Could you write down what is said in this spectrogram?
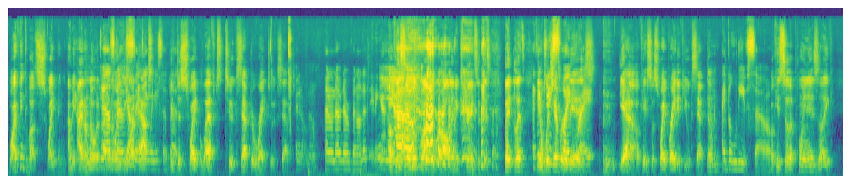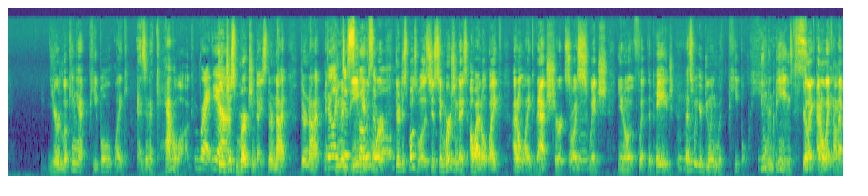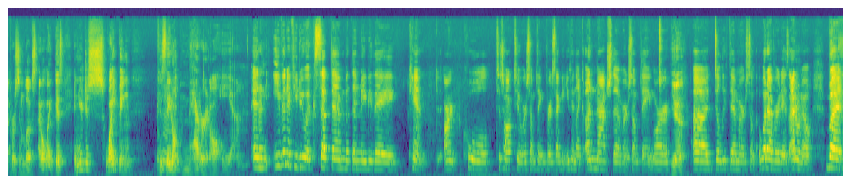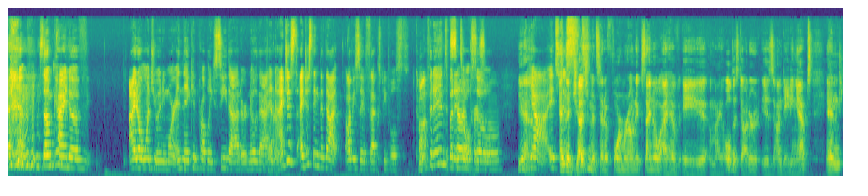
Well, I think about swiping. I mean, I don't know. Yeah, I don't know that's what I anything about apps. when you said You have to swipe left to accept or right to accept. I don't know. i don't know i've never been on a dating app Yeah. Okay, so well, we're all inexperienced at this. But let's, I you know, think you whichever swipe it is. right. yeah. Okay, so swipe right if you accept them. i believe so Okay, so the point is like, you're looking at people like as in a catalog. Right. Yeah. They're just merchandise. They're not. They're not a They're, like, human being anymore. They're disposable. It's just in merchandise. Oh, I don't like. I don't like that shirt, so I Mm-hmm. switch. You know, flip the page. That's what you're doing with people, human beings. You're like, I don't like how that person looks. I don't like this, and you're just swiping because Mm-hmm. they don't matter at all. Yeah. And, even if you do accept them, but then maybe they can't aren't cool to talk to or something for a second, you can like unmatch them or something or Yeah. uh, delete them or something, whatever it is. I don't know, but some kind of I don't want you anymore, and they can probably see that or know that. And I just I just think that that obviously affects people's Well, confidence, It's but so it's also impersonal. Yeah. yeah, it's and just the judgments that have formed around it because i know i have a my oldest daughter is on dating apps and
